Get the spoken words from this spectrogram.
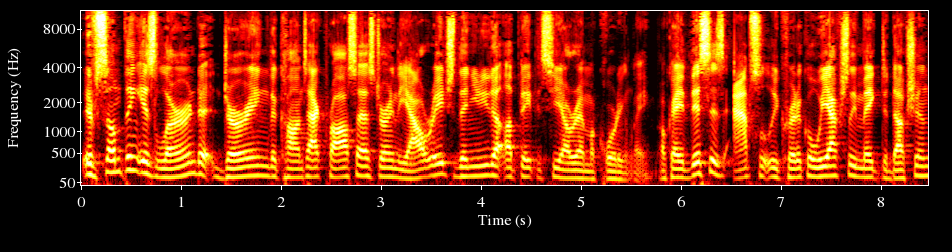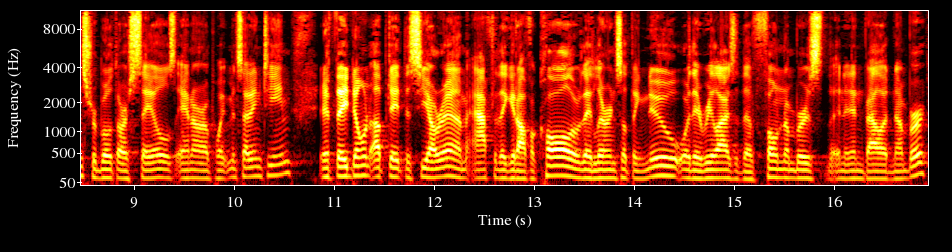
If something is learned during the contact process, during the outreach, then you need to update the CRM accordingly. Okay, this is absolutely critical. We actually make deductions for both our sales and our appointment setting team if they don't update the CRM after they get off a call or they learn something new or they realize that the phone number is an invalid number.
